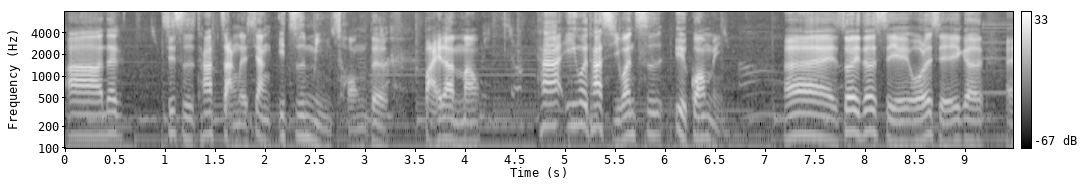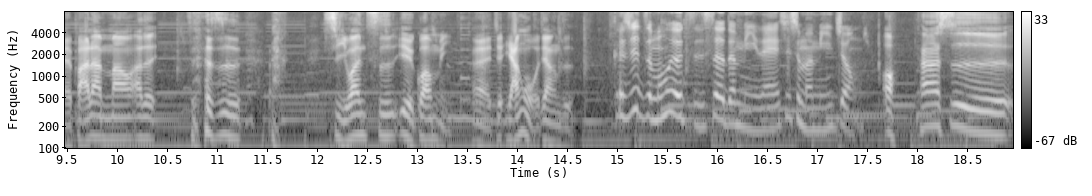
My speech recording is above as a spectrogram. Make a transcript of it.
啊，那其实它长得像一只米虫的白烂猫，它因为它喜欢吃月光米，哎，所以就写我就写一个哎白烂猫，它的这是喜欢吃月光米，哎，就养我这样子。可是怎么会有紫色的米嘞？是什么米种？哦，它是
